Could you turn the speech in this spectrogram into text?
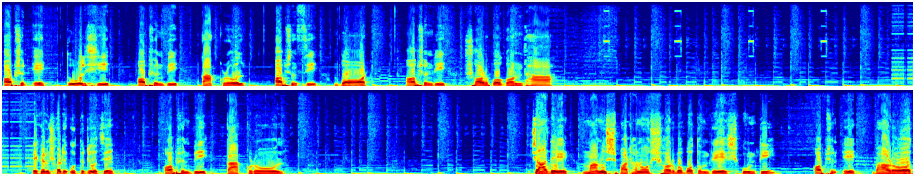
অপশন এ তুলসী। অপশন বি কাকরোল। অপশন সি বট। অপশন ডি সর্বগন্ধা এখানে সঠিক উত্তরটি হচ্ছে অপশন বি, কাকরোল। চাঁদে মানুষ পাঠানো সর্বপ্রথম দেশ কোনটি? Option A, Bharat.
